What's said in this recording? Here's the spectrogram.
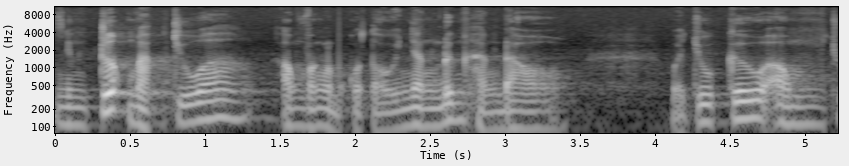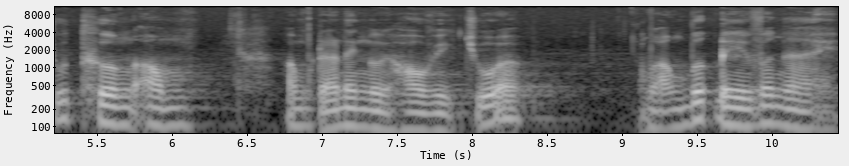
Nhưng trước mặt Chúa, ông vẫn là một tội nhân đứng hàng đầu. Và Chúa cứu ông, Chúa thương ông, ông trở nên người hầu việc Chúa và ông bước đi với Ngài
